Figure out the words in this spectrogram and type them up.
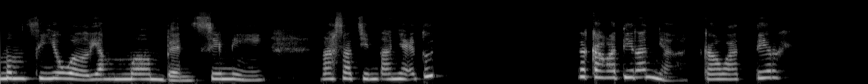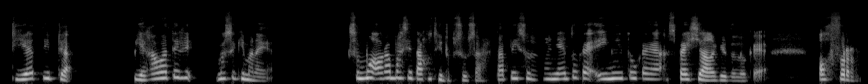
mem-fuel, yang membensini rasa cintanya itu kekhawatirannya. Khawatir dia tidak ya khawatir maksudnya gimana ya, semua orang pasti takut hidup susah, tapi susahnya itu kayak ini tuh kayak spesial gitu loh, kayak over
